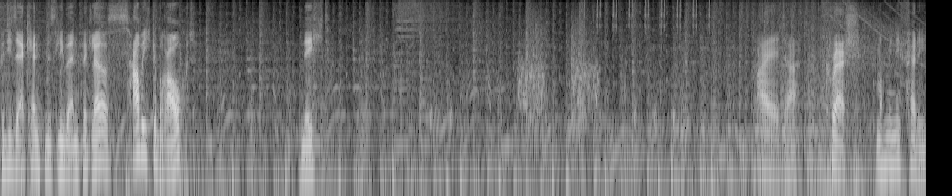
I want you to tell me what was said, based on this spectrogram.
Für diese Erkenntnis, liebe Entwickler. Das habe ich gebraucht. Nicht. Alter. Crash. Mach mich nicht fertig.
